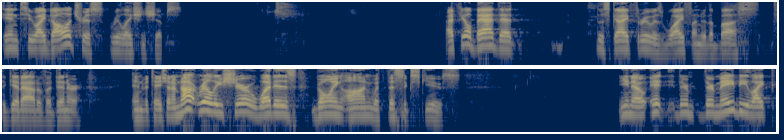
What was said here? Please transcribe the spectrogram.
into idolatrous relationships. I feel bad that this guy threw his wife under the bus to get out of a dinner invitation. I'm not really sure what is going on with this excuse. You know, it, there, there may be like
